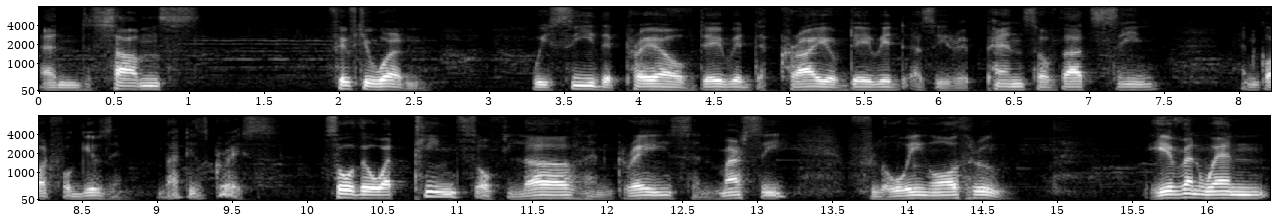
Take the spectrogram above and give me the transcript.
And Psalms 51, we see the prayer of David, the cry of David as he repents of that sin and God forgives him. That is grace. So there were tints of love and grace and mercy flowing all through. Even when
